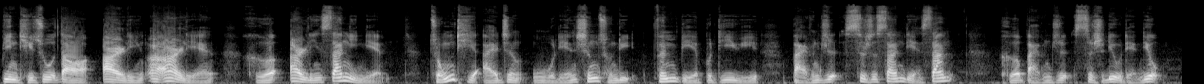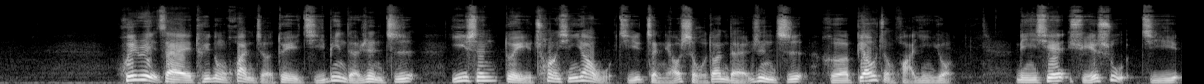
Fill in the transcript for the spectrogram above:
并提出到二零二二年和二零三零年，总体癌症五年生存率分别不低于百分之四十三点三和百分之四十六点六。辉瑞在推动患者对疾病的认知、医生对创新药物及诊疗手段的认知和标准化应用。领先学术及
